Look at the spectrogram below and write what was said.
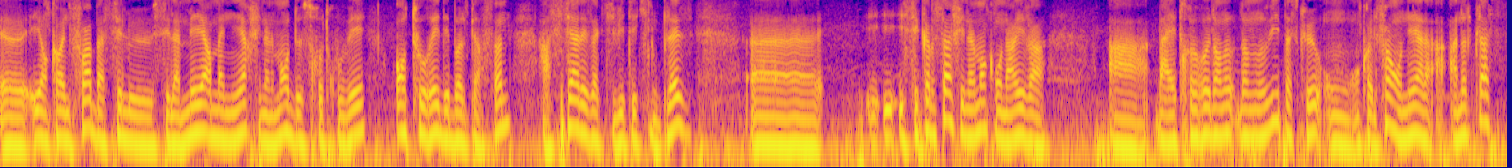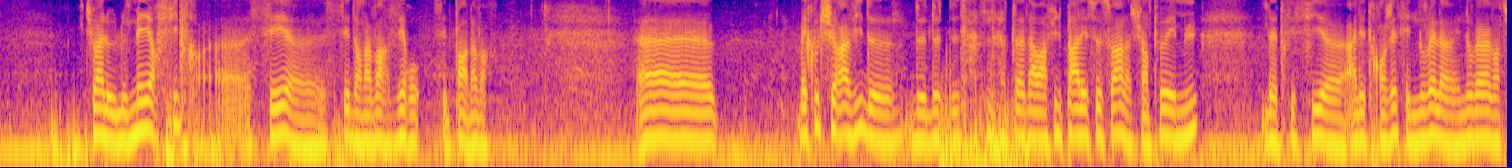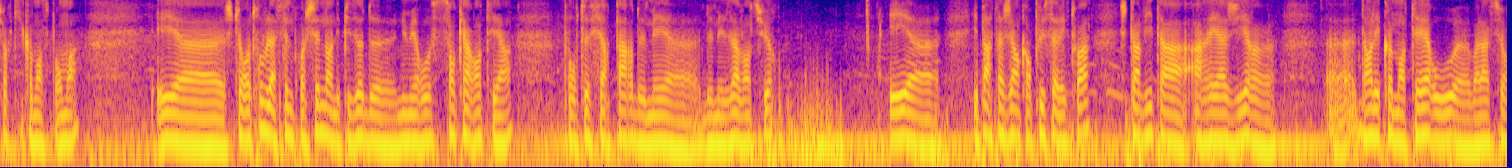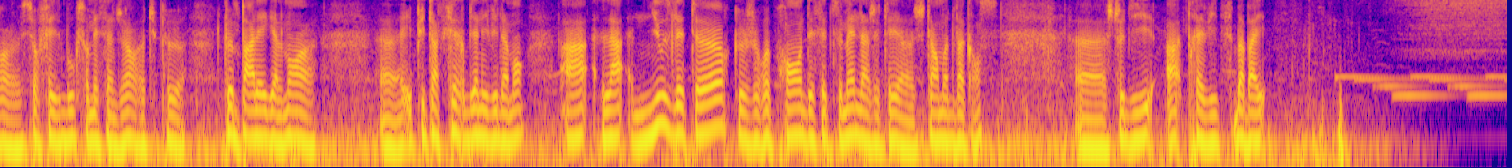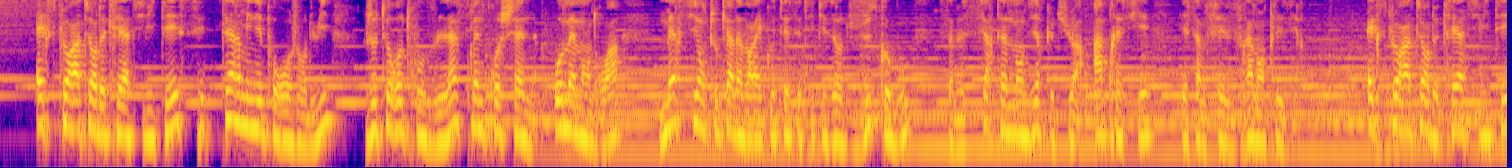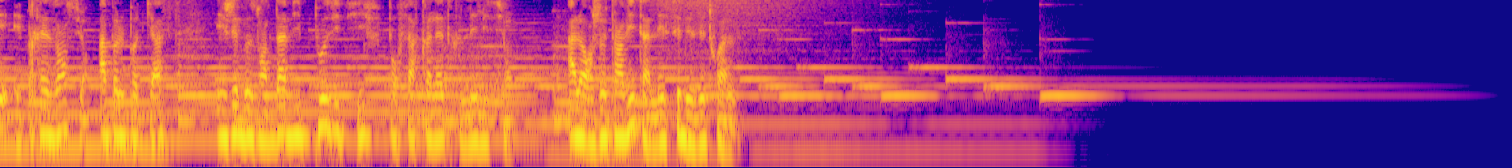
Euh, et encore une fois, bah, c'est la meilleure manière finalement de se retrouver entouré des bonnes personnes, à faire les activités qui nous plaisent. Euh, et, c'est comme ça finalement qu'on arrive à, à bah, être heureux dans, dans, nos vies parce que, encore une fois, on est à, notre place. Tu vois, le, le meilleur filtre, euh, c'est euh, d'en avoir zéro, c'est de pas en avoir. Euh, bah écoute, je suis ravi de, de, de, d'avoir pu parler ce soir. Là, je suis un peu ému d'être ici euh, à l'étranger. C'est une nouvelle, une nouvelle aventure qui commence pour moi. Et euh, je te retrouve la semaine prochaine dans l'épisode euh, numéro 141 pour te faire part de mes, de mes aventures et, euh, et, partager encore plus avec toi. Je t'invite à, réagir euh, dans les commentaires ou voilà sur, sur Facebook, sur Messenger. Tu peux, tu peux me parler également euh, et puis t'inscrire bien évidemment à la newsletter que je reprends dès cette semaine. Là, j'étais euh, j'étais en mode vacances. Euh, je te dis à très vite. Bye bye. Explorateur de créativité, c'est terminé pour aujourd'hui. Je te retrouve la semaine prochaine au même endroit. Merci en tout cas d'avoir écouté cet épisode jusqu'au bout. Ça veut certainement dire que tu as apprécié et ça me fait vraiment plaisir. Explorateur de créativité est présent sur Apple Podcast et j'ai besoin d'avis positifs pour faire connaître l'émission. Alors je t'invite à laisser des étoiles.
